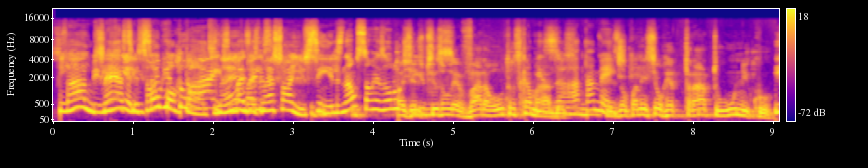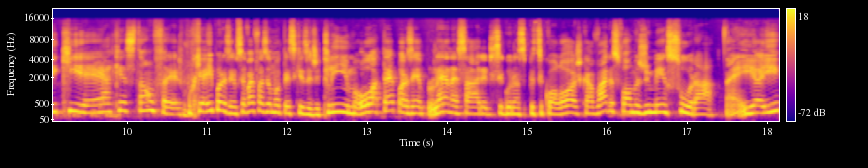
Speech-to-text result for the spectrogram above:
Sim, sabe, sim, né? Assim, eles são, são rituais, né? mas, mas eles, não é só isso. Sim, eles não são resolutivos. Mas eles precisam levar a outras camadas. Exatamente. Eles não podem ser o retrato único. E que é a questão, Fred. Porque aí, por exemplo, você vai fazer uma pesquisa de clima, ou até, por exemplo, né, nessa área de segurança psicológica, há várias formas de mensurar, né? E aí,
